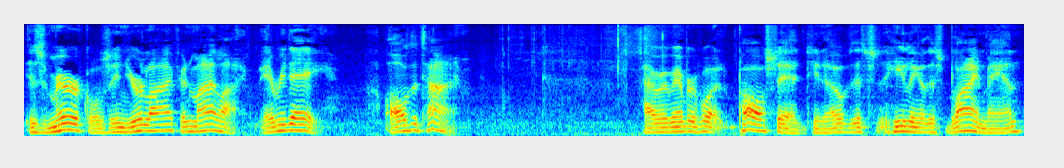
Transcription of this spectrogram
is miracles in your life and my life every day, all the time. I remember what Paul said, you know, this healing of this blind man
